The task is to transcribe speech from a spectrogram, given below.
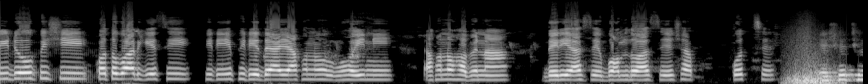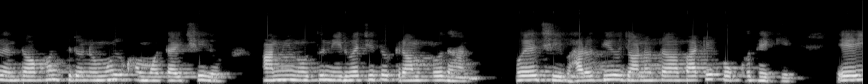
বিডিও পিসি কতবার গেছি, ফিরিয়ে ফিরিয়ে দেয়, এখনও হয়নি। এখনও হবে না দেরি আছে বন্ধ আছে এসব করছে। এসেছিলেন তখন তৃণমূল ক্ষমতায় ছিল। আমি নতুন নির্বাচিত গ্রাম প্রধান হয়েছি ভারতীয় জনতা পার্টির পক্ষ থেকে। এই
